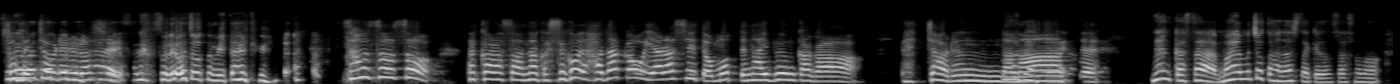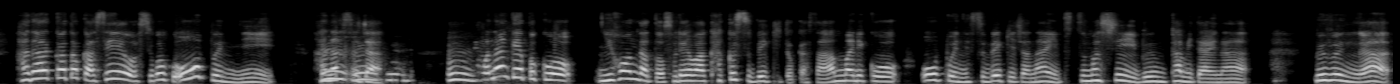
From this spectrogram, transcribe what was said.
そうめっちゃ売れるらしいそれそれはちょっと見たいとか言った。そうそうそうだからさなんかすごい裸をやらしいと思ってない文化がめっちゃあるんだなーって。なんかさ前もちょっと話したけどさその裸とか性をすごくオープンに話すじゃん。うんうんうんでもなんかやっぱこう日本だとそれは隠すべきとかさあんまりこうオープンにすべきじゃないつつましい文化みたいな部分が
